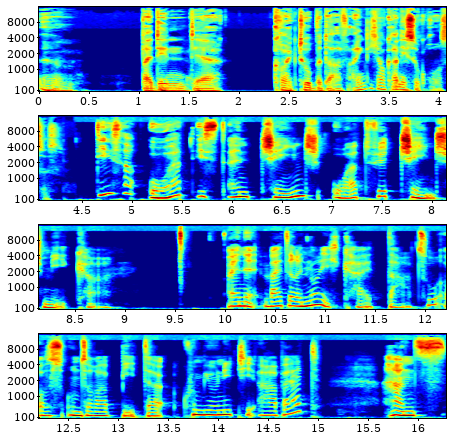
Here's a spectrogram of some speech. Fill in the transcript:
äh, äh, bei denen der Korrekturbedarf eigentlich auch gar nicht so groß ist. Dieser Ort ist ein Change-Ort für Changemaker. Eine weitere Neuigkeit dazu aus unserer Beta-Community-Arbeit. Hans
